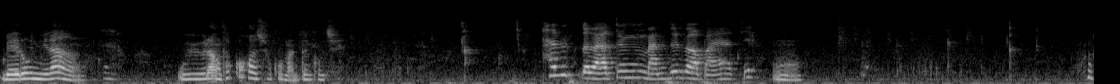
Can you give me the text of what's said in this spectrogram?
메론이랑 네. 우유랑 섞어가지고 만든 거지. 타르트 나중에 만들어 봐야지. 응.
